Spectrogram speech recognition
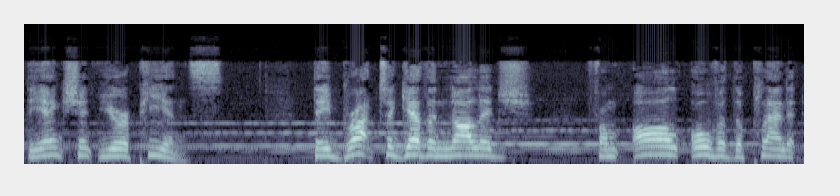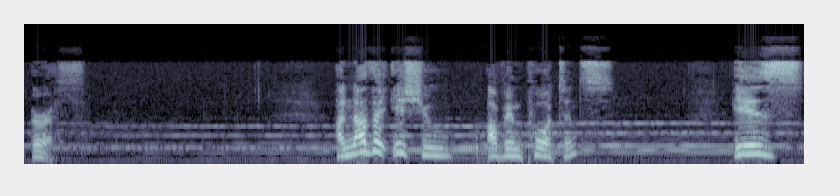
the ancient Europeans. They brought together knowledge from all over the planet Earth. Another issue of importance is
